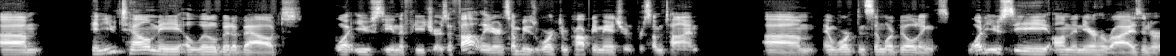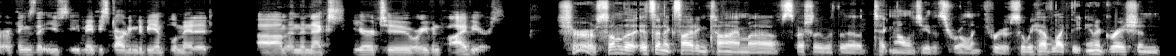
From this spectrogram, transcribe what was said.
Um, can you tell me a little bit about what you see in the future as a thought leader and somebody who's worked in property management for some time um, and worked in similar buildings? What do you see on the near horizon, or, or things that you see maybe starting to be implemented um, in the next year or two, or even five years? Sure. Some of the it's an exciting time, uh, especially with the technology that's rolling through. So we have like the integration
